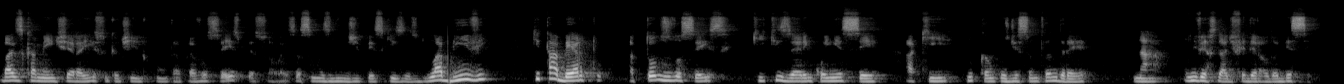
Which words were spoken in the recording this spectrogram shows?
basicamente era isso que eu tinha que contar para vocês, pessoal. Essas são as linhas de pesquisas do Labive, que está aberto a todos vocês que quiserem conhecer aqui no campus de Santo André, na Universidade Federal do ABC.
